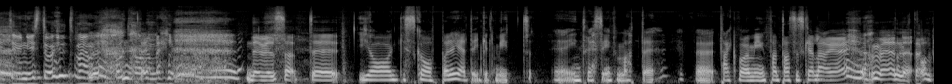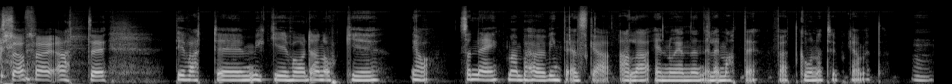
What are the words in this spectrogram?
det är tur ni står ut med mig fortfarande. det vill så att eh, jag skapade helt enkelt mitt eh, intresse inför matte, för, tack vare min fantastiska lärare, men också för att eh, det varit eh, mycket i vardagen och eh, ja, så nej, man behöver inte älska alla NO-ämnen eller matte för att gå naturprogrammet. Mm.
